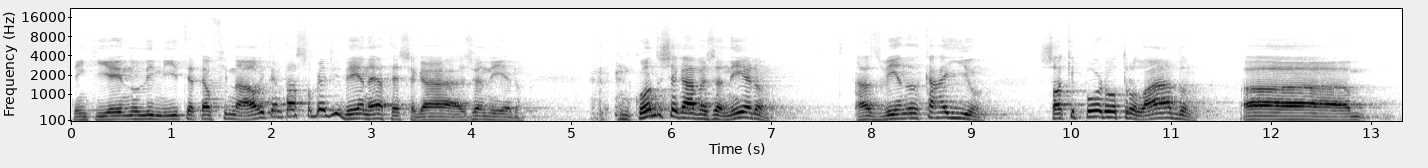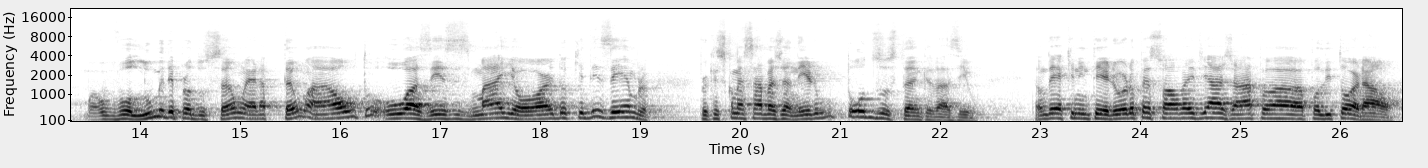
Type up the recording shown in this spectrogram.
Tem que ir no limite até o final e tentar sobreviver, né? Até chegar janeiro. Quando chegava janeiro, as vendas caíam. Só que por outro lado, ah, o volume de produção era tão alto ou às vezes maior do que dezembro, porque se começava janeiro todos os tanques vazios. Então daí aqui no interior o pessoal vai viajar para o litoral,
